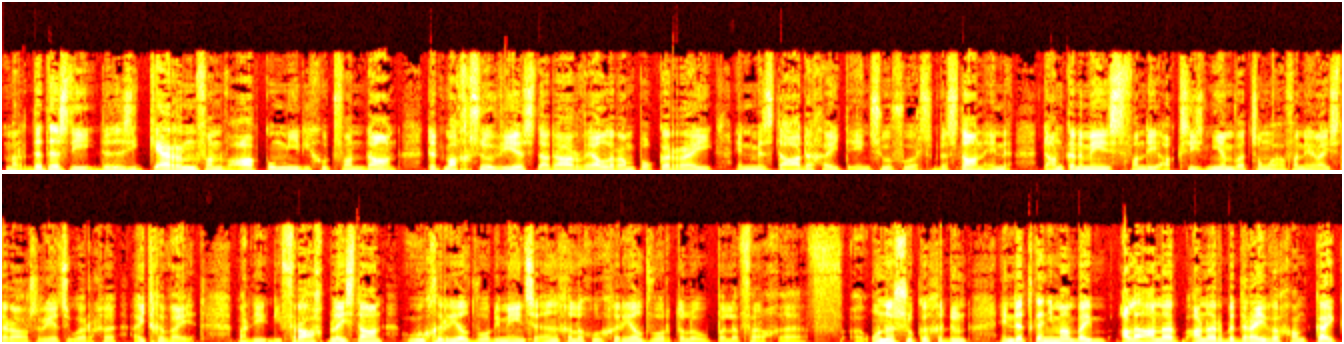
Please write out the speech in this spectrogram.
maar dit is die dit is die kern van waar kom hierdie goed vandaan bestaan. Dit mag so wees dat daar wel rampokkery en misdadigheid en so voorts bestaan en dan kan 'n mens van die aksies neem wat sommige van die luisteraars reeds oor uitgewy het. Maar die die vraag bly staan, hoe gereeld word die mense ingelig, hoe gereeld word hulle op hulle uh, uh, ondersoeke gedoen en dit kan jy maar by alle ander ander bedrywe gaan kyk.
